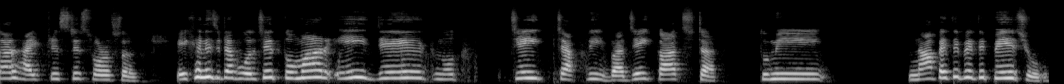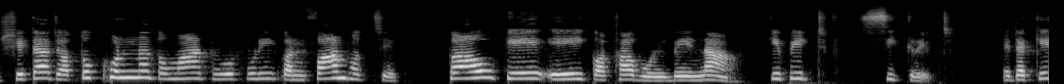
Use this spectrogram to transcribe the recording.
card high priestess four of swords এখানে যেটা বলছে, তোমার এই যে যেই চাকরি বা যেই কাজটা তুমি না পেতে পেতে পেয়েছ, সেটা যতক্ষণ না তোমার পুরোপুরি কনফার্ম হচ্ছে, কাউকে এই কথা বলবে না। কিপ ইট সিক্রেট এটাকে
